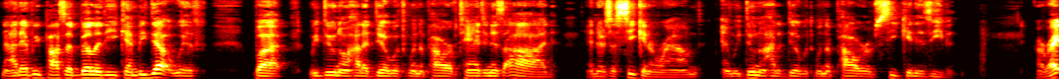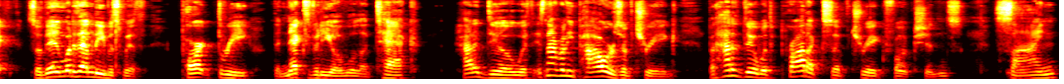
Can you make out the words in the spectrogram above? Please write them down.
Not every possibility can be dealt with, but we do know how to deal with when the power of tangent is odd and there's a secant around, and we do know how to deal with when the power of secant is even. All right, so then what does that leave us with? Part three, the next video will attack how to deal with, it's not really powers of trig, but how to deal with products of trig functions, sine,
